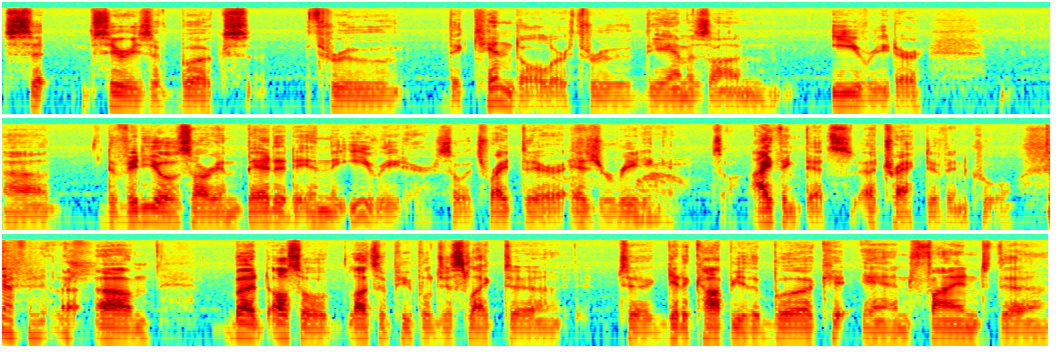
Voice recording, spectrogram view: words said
series of books through the Kindle or through the Amazon e-reader, uh, the videos are embedded in the e-reader, so it's right there as you're reading wow. it. So I think that's attractive and cool. Definitely. Uh, um, but also, lots of people just like to to get a copy of the book and find the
